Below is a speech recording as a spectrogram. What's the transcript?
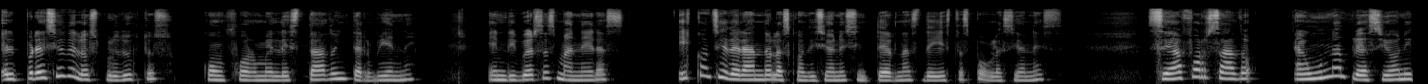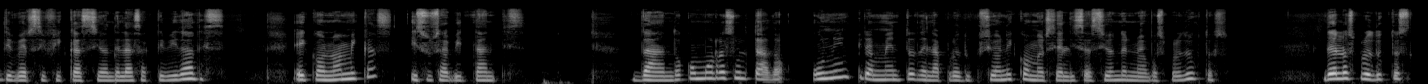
El precio de los productos, conforme el Estado interviene, en diversas maneras y considerando las condiciones internas de estas poblaciones, se ha forzado a una ampliación y diversificación de las actividades económicas y sus habitantes, dando como resultado un incremento de la producción y comercialización de nuevos productos, de los productos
